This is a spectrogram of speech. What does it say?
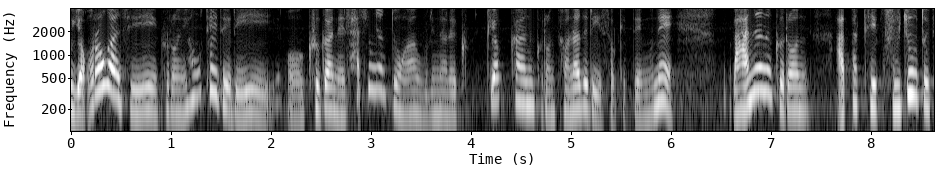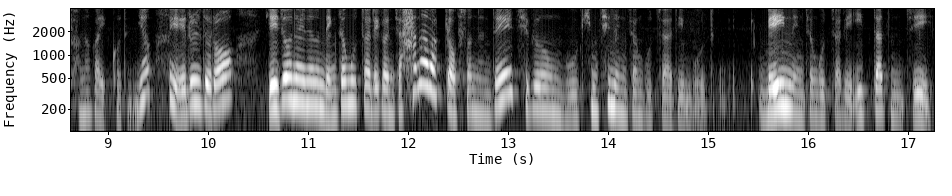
뭐 여러 가지 그런 형태들이 어, 그간의 40년 동안 우리나라에 급격한 그런 변화들이 있었기 때문에 많은 그런 아파트의 구조도 변화가 있거든요. 예를 들어 예전에는 냉장고 자리가 이제 하나밖에 없었는데 지금 뭐 김치 냉장고 자리, 뭐 메인 냉장고 자리 있다든지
